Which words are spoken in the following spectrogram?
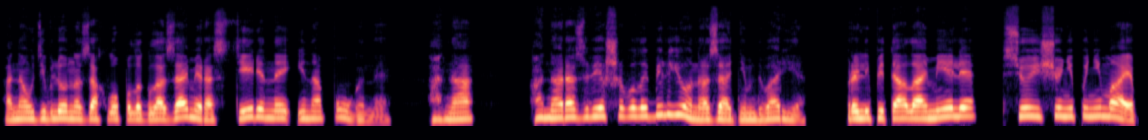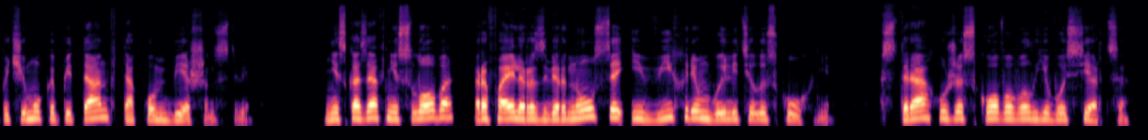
Она удивленно захлопала глазами, растерянная и напуганная. Она... она развешивала белье на заднем дворе. Пролепетала Амелия, все еще не понимая, почему капитан в таком бешенстве. Не сказав ни слова, Рафаэль развернулся и вихрем вылетел из кухни. Страх уже сковывал его сердце —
